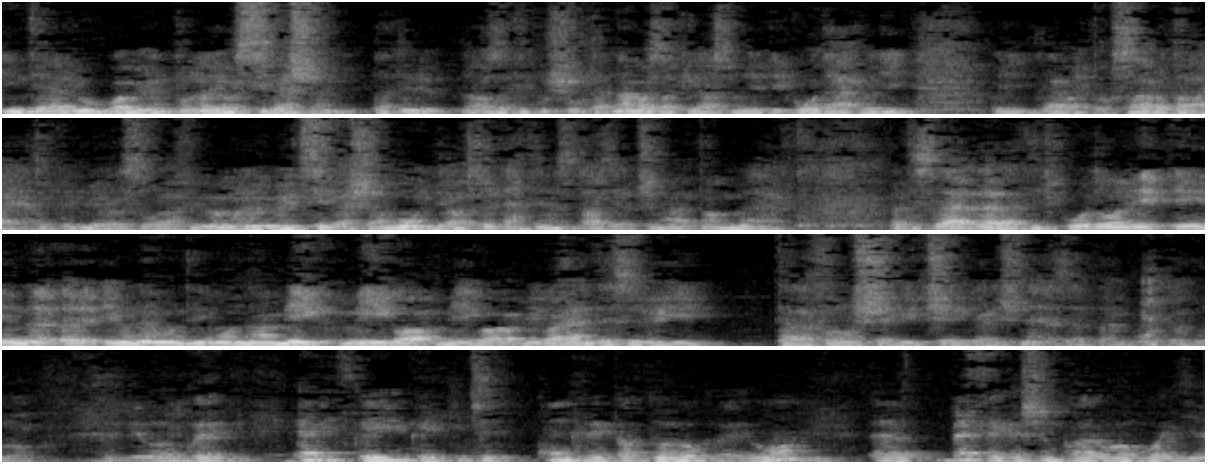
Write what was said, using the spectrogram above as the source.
interjúkban, tudom, nagyon szívesen. Tehát ő az a típusú, tehát nem az, aki azt mondja, hogy egy kódár, hogy így, hogy így le vagytok szarra, találjátok, hogy miről szól a film, hanem ő szívesen mondja azt, hogy hát én ezt azért csináltam, mert tehát ezt le, le lehet így kódolni. Én, én a Neon Demonnál még, még, a, még, a, még a rendezői telefonos segítséggel is nehezebben boldogulok. Jó, akkor evickeljünk egy kicsit konkrétabb dologra, jó? Beszélgessünk arról, hogy,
